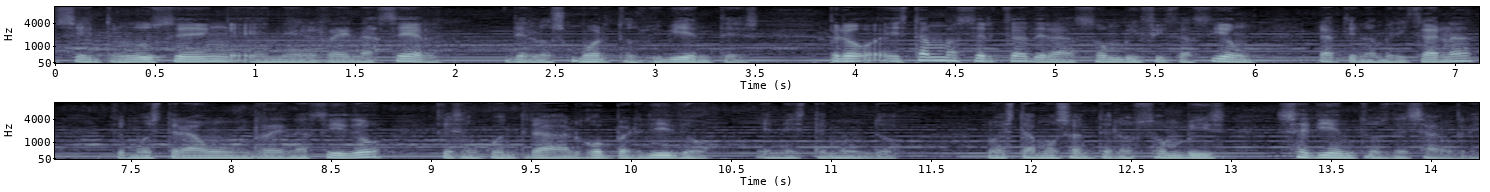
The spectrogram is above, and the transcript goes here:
se introducen en el renacer de los muertos vivientes, pero están más cerca de la zombificación latinoamericana que muestra a un renacido que se encuentra algo perdido en este mundo. No estamos ante los zombies sedientos de sangre.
